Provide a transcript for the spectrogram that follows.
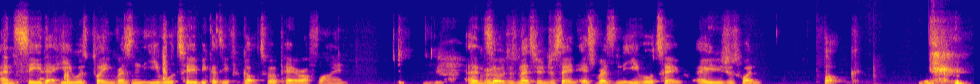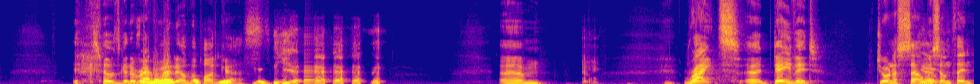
and see that he was playing Resident Evil 2 because he forgot to appear offline. And so I just messaged him, just saying, "It's Resident Evil 2," and he just went, "Fuck." I was going to recommend it on the podcast. Yeah. Um, right, uh, David. Do you want to sell me something?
